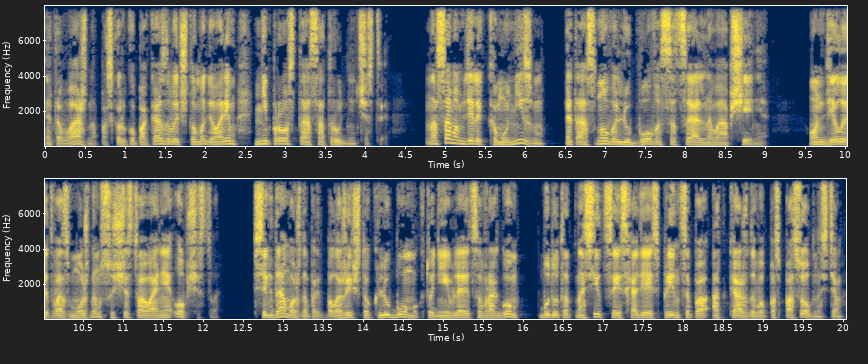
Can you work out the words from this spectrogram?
Это важно, поскольку показывает, что мы говорим не просто о сотрудничестве. На самом деле коммунизм – это основа любого социального общения. Он делает возможным существование общества. Всегда можно предположить, что к любому, кто не является врагом, будут относиться, исходя из принципа «от каждого по способностям»,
